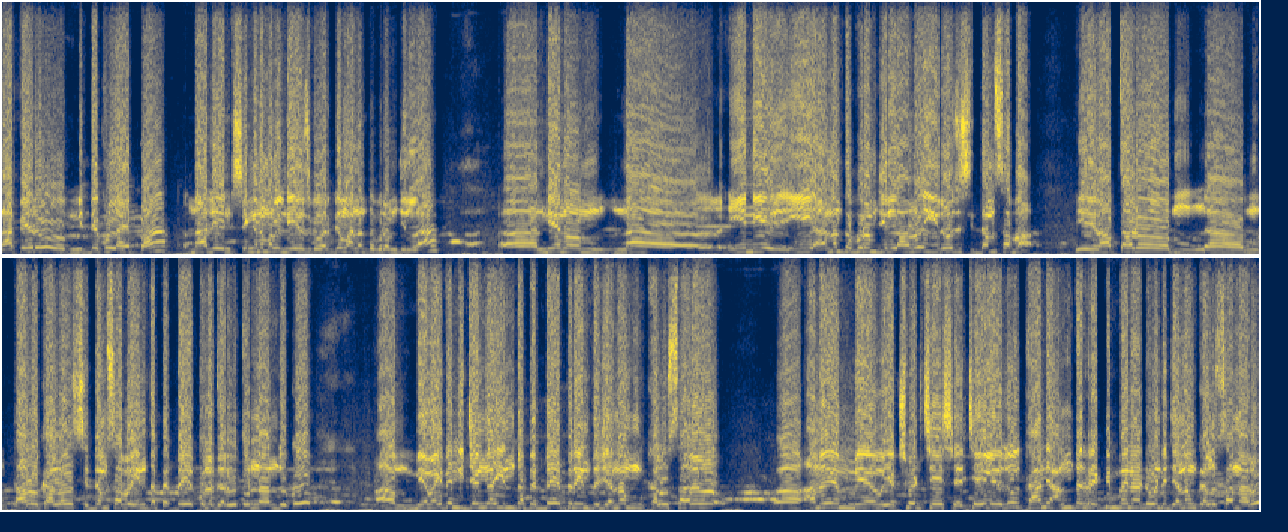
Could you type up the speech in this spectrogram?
నా పేరు మిద్దెకుళ్ళయ్యప్ప. నాది సింగనమల నియోజకవర్గం అనంతపురం జిల్లా. నేను నా ఈ ఈ అనంతపురం జిల్లాలో ఈ రోజు సిద్ధం సభ ఈ రాప్తాడు తాలూకాలో సిద్ధం సభ ఇంత పెద్ద ఎత్తున జరుగుతున్నందుకు మేమైతే నిజంగా ఇంత పెద్ద ఎత్తున ఇంత జనం కలుస్తారు అనే మేము ఎక్స్పెక్ట్ చేసే చేయలేదు కానీ అంత రెట్టింపైనటువంటి జనం కలుస్తున్నారు.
